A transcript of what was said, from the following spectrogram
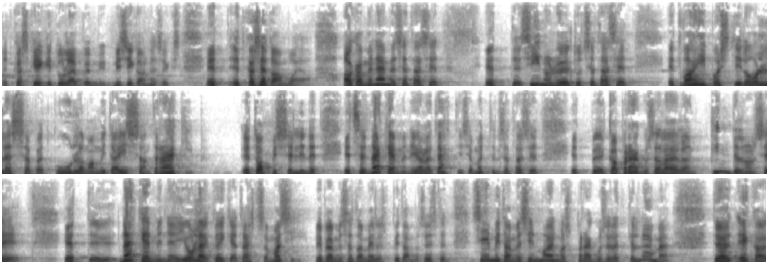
et kas keegi tuleb või mis iganes, eks. et, et ka seda on vaja. aga me näeme sedasi, et, et siin on öeldud sedasi, et, et vahipostil olles sa pead kuulama, mida issand räägib et hoopis selline, et, et see nägemine ei ole tähtis ja ma ütlen sedasi, et, et ka praegusel ajal on, kindel on see, et nägemine ei ole kõige tähtsam asi. me peame seda meeles pidama, sest et see, mida me siin maailmas praegusel hetkel näeme, tead, ega,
